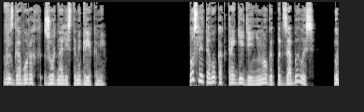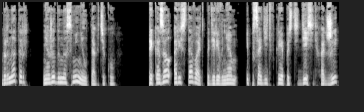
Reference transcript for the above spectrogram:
в разговорах с журналистами-греками. После того, как трагедия немного подзабылась, губернатор неожиданно сменил тактику, приказал арестовать по деревням и посадить в крепость десять хаджи,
